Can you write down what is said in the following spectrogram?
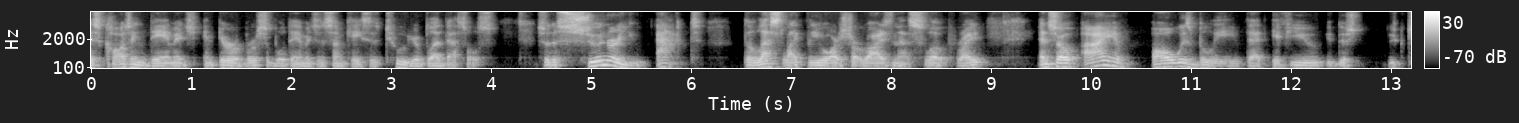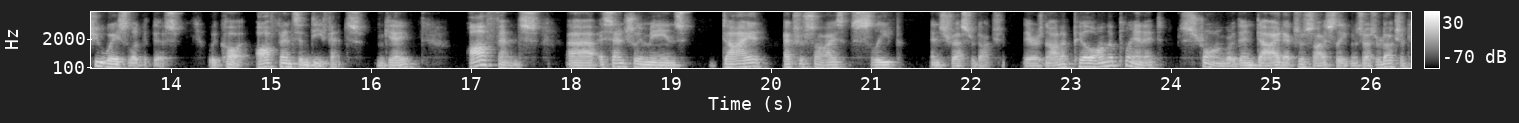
is causing damage and irreversible damage in some cases to your blood vessels. So the sooner you act, the less likely you are to start rising that slope, right? And so I have always believed that if you, there's two ways to look at this. We call it offense and defense, okay? Offense uh, essentially means diet, exercise, sleep, and stress reduction. There's not a pill on the planet stronger than diet, exercise, sleep, and stress reduction.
